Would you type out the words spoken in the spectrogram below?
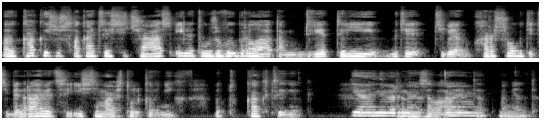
Э, как ищешь локации сейчас? Или ты уже выбрала там две-три, где тебе хорошо, где тебе нравится, и снимаешь только в них? Вот как ты я, наверное, организовала этот момент?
